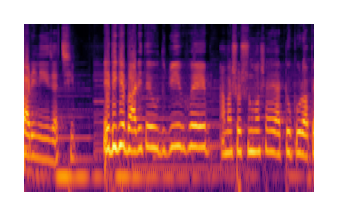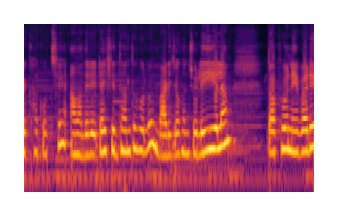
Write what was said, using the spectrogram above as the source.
বাড়ি নিয়ে যাচ্ছি। এদিকে বাড়িতে উদ্গ্রীব হয়ে আমার শ্বশুরমশাই আর টুপুর অপেক্ষা করছে। আমাদের এটাই সিদ্ধান্ত হলো বাড়ি যখন চলেই এলাম তখন এবারে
